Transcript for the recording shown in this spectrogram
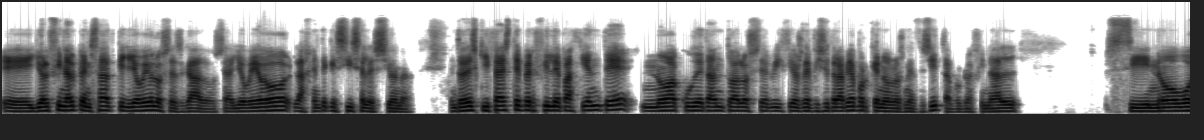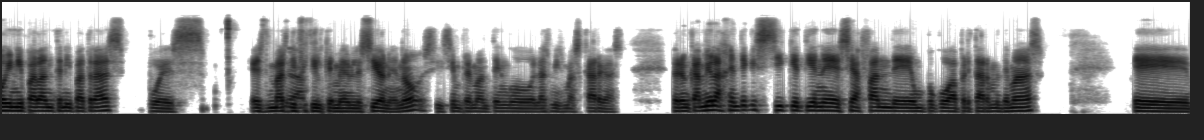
Eh, yo al final pensad que yo veo lo sesgado, o sea, yo veo la gente que sí se lesiona. Entonces, quizá este perfil de paciente no acude tanto a los servicios de fisioterapia porque no los necesita, porque al final, si no voy ni para adelante ni para atrás, pues es más Ya. difícil que me lesione, ¿no? Si siempre mantengo las mismas cargas. Pero en cambio, la gente que sí que tiene ese afán de un poco apretarme de más, eh,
